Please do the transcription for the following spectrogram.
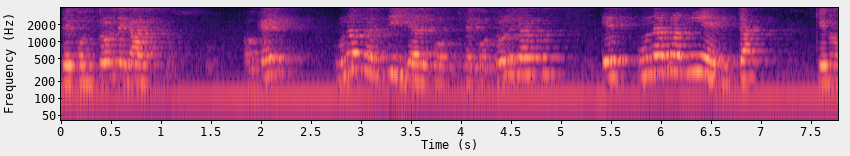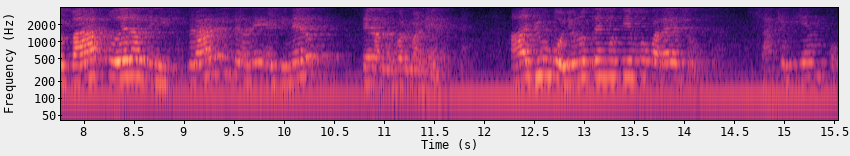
de control de gastos. ¿Ok? Una plantilla de, control de gastos es una herramienta que nos va a poder administrar el, el dinero de la mejor manera. Ay, Hugo, yo no tengo tiempo para eso. Saque tiempo.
